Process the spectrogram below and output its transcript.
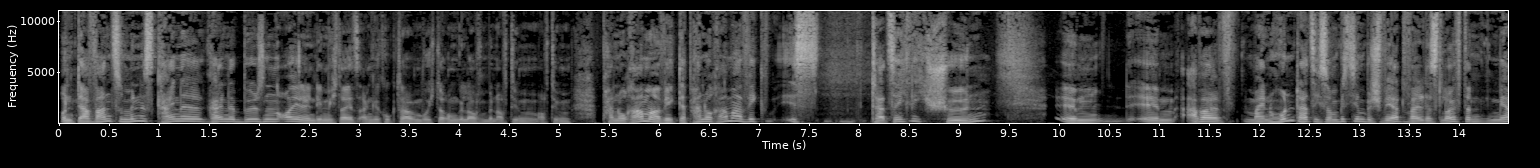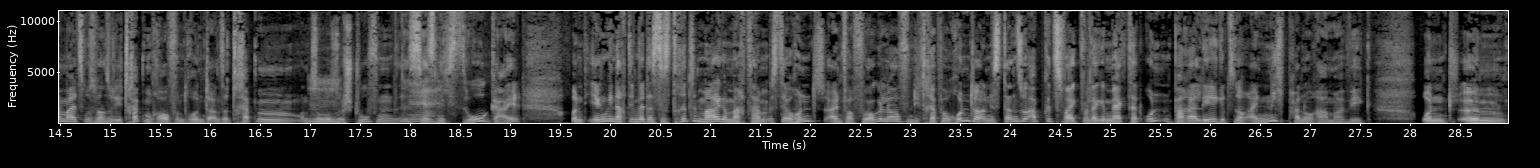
Und da waren zumindest keine, keine bösen Eulen, die mich da jetzt angeguckt haben, wo ich da rumgelaufen bin auf dem, auf dem Panoramaweg. Der Panoramaweg ist tatsächlich schön. Ähm, ähm, aber mein Hund hat sich so ein bisschen beschwert, weil das läuft dann mehrmals, muss man so die Treppen rauf und runter. Und so Treppen und so, so Stufen ist jetzt nicht so geil. Und irgendwie, nachdem wir das das dritte Mal gemacht haben, ist der Hund einfach vorgelaufen, die Treppe runter und ist dann so abgezweigt, weil er gemerkt hat, unten parallel gibt's noch einen Nicht-Panoramaweg. Und ähm,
